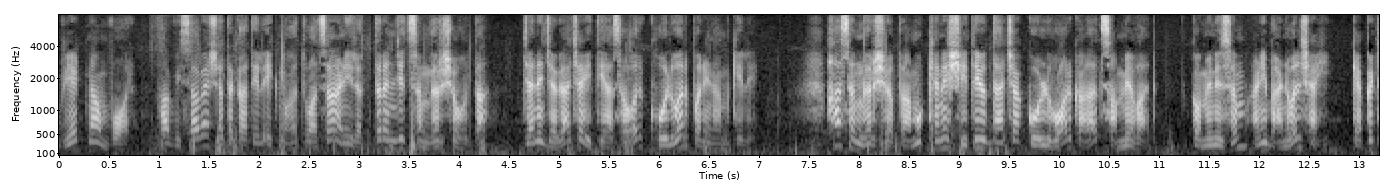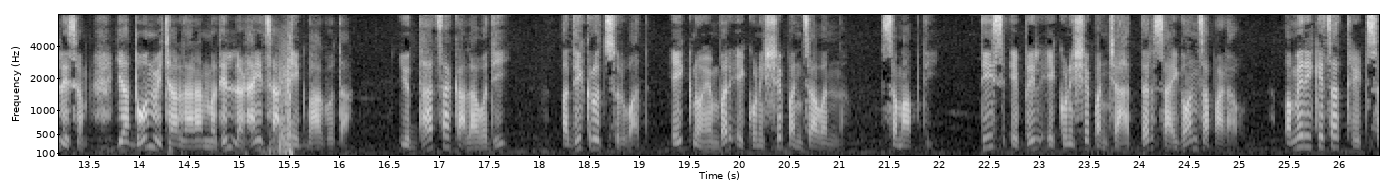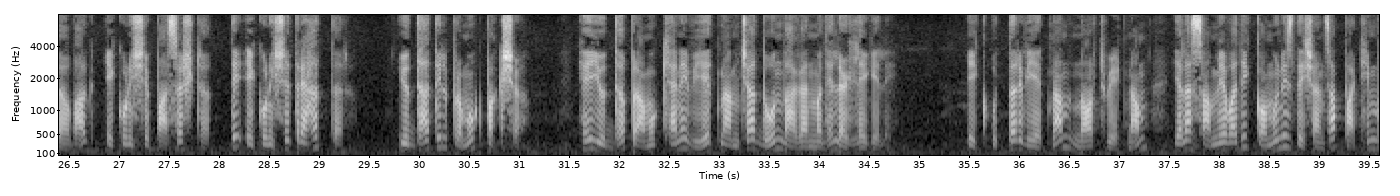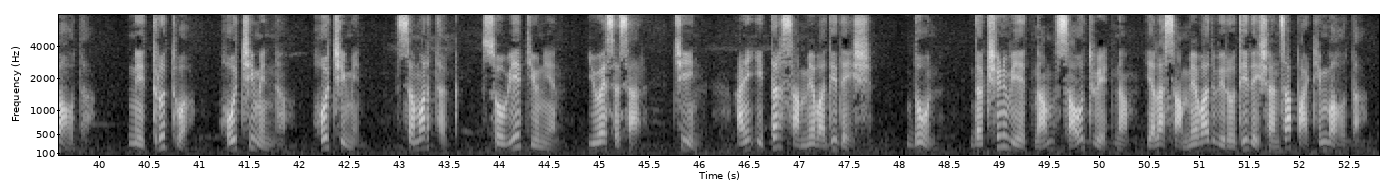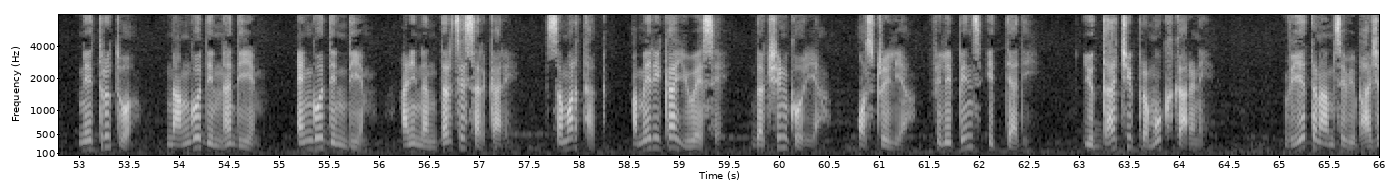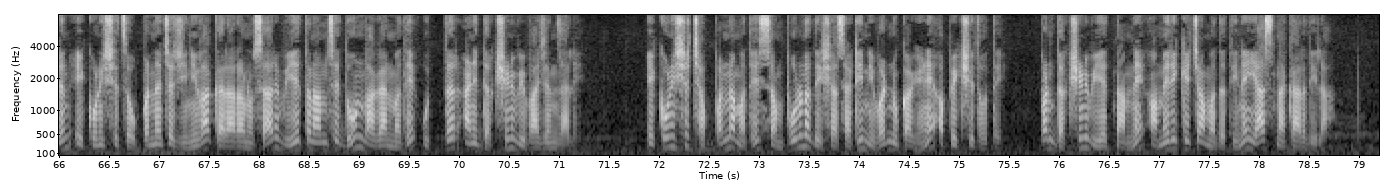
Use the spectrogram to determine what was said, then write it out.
व्हिएटनाम war हा विसाव्या शतकातील एक महत्त्वाचा आणि रक्तरंजित संघर्ष होता ज्याने जगाच्या इतिहासावर खोलवर परिणाम केले. हा संघर्ष प्रामुख्याने शीतयुद्धाच्या कोल्ड वॉर काळात साम्यवाद कम्युनिझम आणि भांडवलशाही कॅपिटलिझम या दोन विचारधारांमधील लढाईचा एक भाग होता. युद्धाचा कालावधी अधिकृत सुरुवात एक नोव्हेंबर एकोणीसशे पंचावन्न. समाप्ती तीस एप्रिल एकोणीसशे पंचाहत्तर सायगॉनचा पाडाव. अमेरिकेचा थेट सहभाग एकोणीसशे पासष्ट ते एकोणीसशे त्र्याहत्तर. युद्धातील प्रमुख पक्ष. हे युद्ध प्रामुख्याने व्हिएतनामच्या दोन भागांमध्ये लढले गेले. एक उत्तर व्हिएतनाम नॉर्थ व्हिएतनाम याला साम्यवादी कम्युनिस्ट देशांचा पाठिंबा होता. नेतृत्व हो ची मिन्ह हो ची मिन समर्थक सोव्हिएत युनियन युएसएसआर चीन आणि इतर साम्यवादी देश. दोन दक्षिण व्हिएतनाम साऊथ व्हिएतनाम याला साम्यवाद विरोधी देशांचा पाठिंबा होता. नेतृत्व नांगो दिन्ह दिएम अँगो दिन दिएम आणि नंतरचे सरकारे. समर्थक अमेरिका युएसए दक्षिण कोरिया ऑस्ट्रेलिया फिलिपिन्स इत्यादी युद्धाची प्रमुख कारणे. व्हिएतनामचे विभाजन एकोणीसशे चौपन्नच्या जिनिव्हा करारानुसार व्हिएतनामचे दोन भागांमध्ये उत्तर आणि दक्षिण विभाजन झाले. एकोणीसशे छप्पन्नमध्ये संपूर्ण देशासाठी निवडणुका घेणे अपेक्षित होते पण दक्षिण व्हिएतनामने अमेरिकेच्या मदतीने यास नकार दिला.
